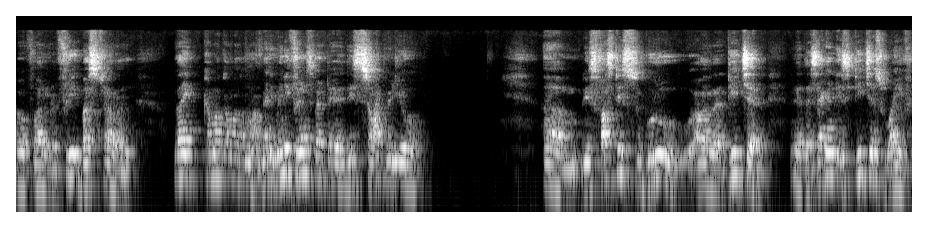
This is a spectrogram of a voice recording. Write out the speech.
uh, for free bus travel. Like, come on, come on, come on. Many, many friends, but uh, this short video, um, this first is guru or teacher, uh, the second is teacher's wife.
